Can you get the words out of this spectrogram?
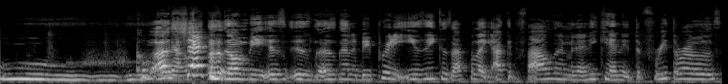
Ooh, Come on uh, now. Shaq is gonna be is, is, is gonna be pretty easy because I feel like I could foul him and then he can't hit the free throws.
